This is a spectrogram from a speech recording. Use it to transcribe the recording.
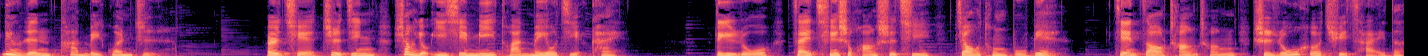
令人叹为观止。而且至今尚有一些谜团没有解开，例如在秦始皇时期交通不便，建造长城是如何取材的？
